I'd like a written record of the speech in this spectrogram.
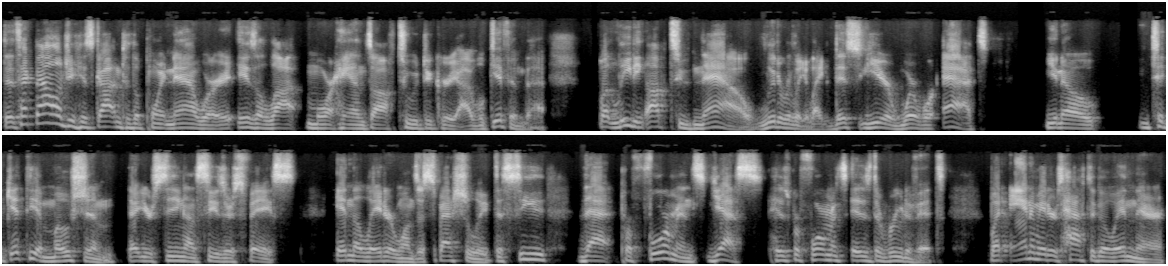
the technology has gotten to the point now where it is a lot more hands off to a degree i will give him that but leading up to now literally like this year where we're at you know to get the emotion that you're seeing on caesar's face in the later ones, especially to see that performance. Yes, his performance is the root of it, but animators have to go in there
